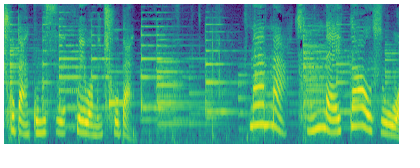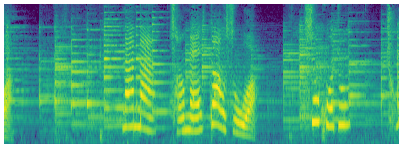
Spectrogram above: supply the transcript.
出版公司为我们出版。妈妈从没告诉我，妈妈从没告诉我，生活中充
